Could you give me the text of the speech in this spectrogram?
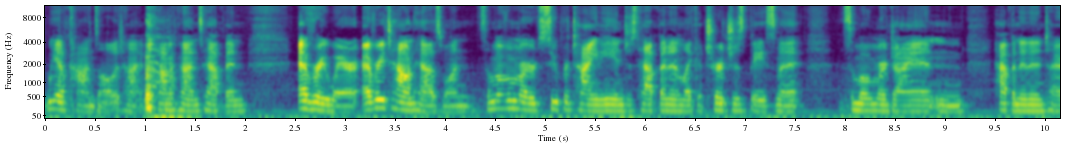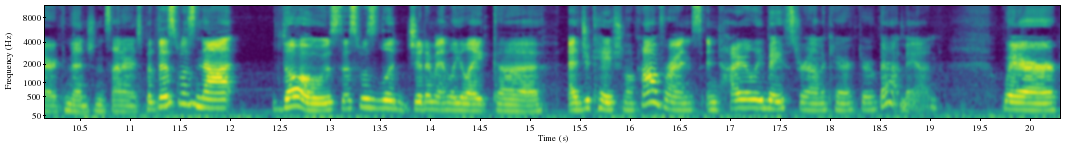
we have cons all the time. Comic cons happen everywhere. Every town has one. Some of them are super tiny and just happen in like a church's basement. Some of them are giant and happen in entire convention centers. But this was not those. This was legitimately like a educational conference entirely based around the character of Batman where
